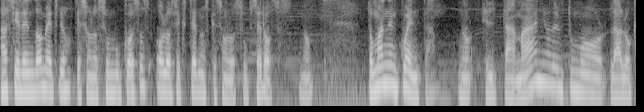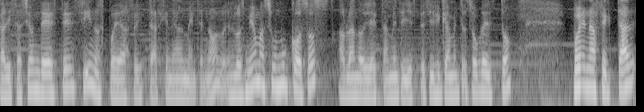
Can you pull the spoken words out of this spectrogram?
hacia el endometrio, que son los submucosos, o los externos, que son los subserosos. ¿no? Tomando en cuenta ¿no? el tamaño del tumor, la localización de este, sí nos puede afectar generalmente. ¿no? En los miomas submucosos, hablando directamente y específicamente sobre esto, pueden afectar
